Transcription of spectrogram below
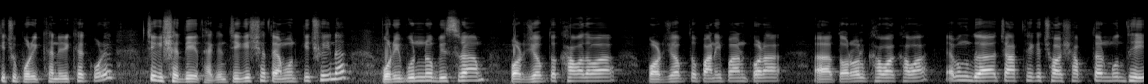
কিছু পরীক্ষা নিরীক্ষা করে চিকিৎসা দিয়ে থাকেন। চিকিৎসা তেমন কিছুই না। পরিপূর্ণ বিশ্রাম, পর্যাপ্ত খাওয়া দাওয়া পর্যাপ্ত পানি পান করা তরল খাওয়া খাওয়া এবং চার থেকে ছয় সপ্তাহের মধ্যেই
